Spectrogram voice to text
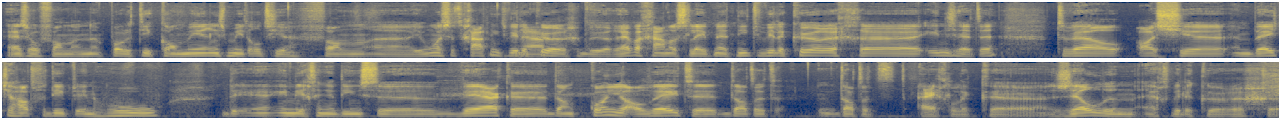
Hè, zo van een, politiek kalmeringsmiddeltje. Van eh, jongens, het gaat niet willekeurig gebeuren. Hè. We gaan dat sleepnet niet willekeurig eh, inzetten. Terwijl als je een beetje had verdiept in hoe de inlichtingendiensten werken, dan kon je al weten dat het, dat het eigenlijk eh, zelden echt willekeurig eh,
